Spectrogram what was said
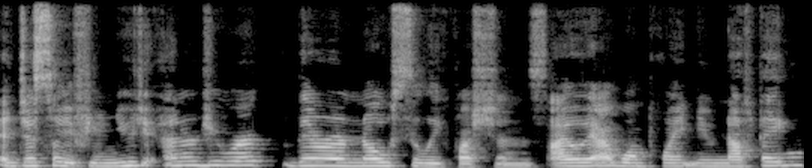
And just so if you're new to energy work, there are no silly questions. I at one point knew nothing.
